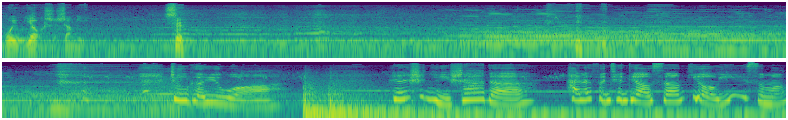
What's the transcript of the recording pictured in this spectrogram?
我有要事商议。是。诸葛玉我，人是你杀的，还来坟前吊丧，有意思吗？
